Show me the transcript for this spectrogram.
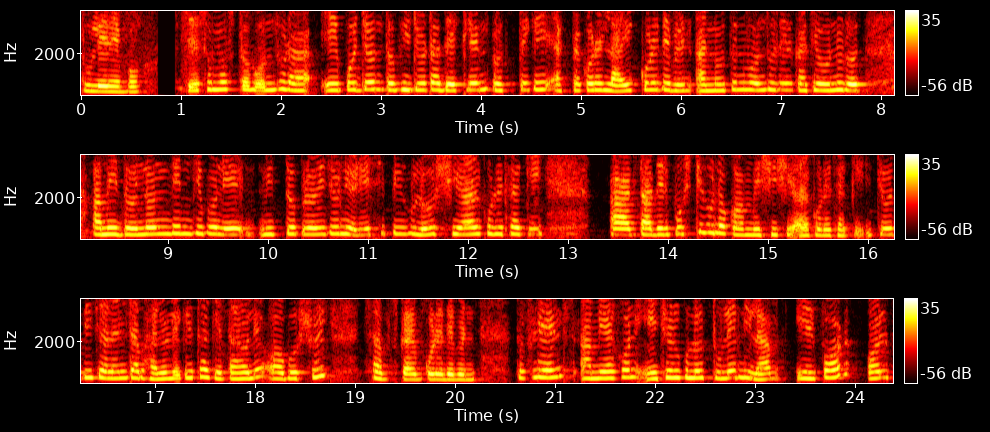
তুলে নেব। যে সমস্ত বন্ধুরা এ পর্যন্ত ভিডিওটা দেখলেন, প্রত্যেকেই একটা করে লাইক করে দেবেন। আর নতুন বন্ধুদের কাছে অনুরোধ, আমি দৈনন্দিন জীবনে নিত্য প্রয়োজনীয় রেসিপিগুলো শেয়ার করে থাকি। আর তাদের পুষ্টিগুলো কম বেশি শেয়ার করে থাকি। যদি চ্যানেলটা ভালো লেগে থাকে তাহলে অবশ্যই সাবস্ক্রাইব করে দেবেন। তো ফ্রেন্ডস আমি এখন এঁচড়গুলো তুলে নিলাম। এরপর অল্প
